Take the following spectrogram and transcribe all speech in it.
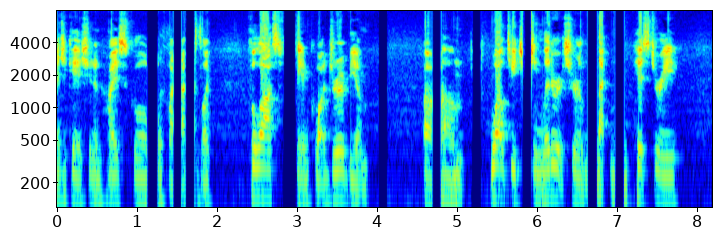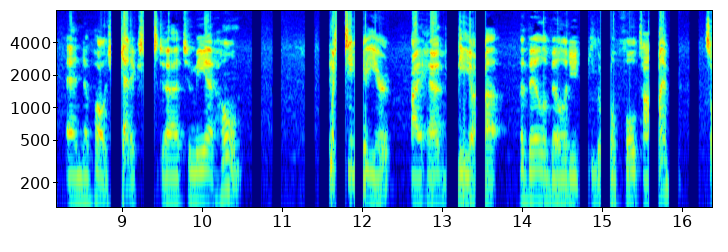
education in high school with classes like philosophy and quadrivium, um, while teaching literature, Latin, history, and apologetics uh, to me at home. My senior year, I had the uh, availability to go full time, so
